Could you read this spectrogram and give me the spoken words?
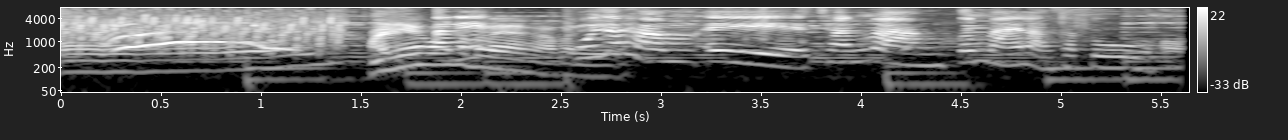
โอ้ยอันนี้เขาทำอะไรอะครับอันกูนี้จะทำเอชั้นวางต้นไม้หลังสตู อ๋อ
